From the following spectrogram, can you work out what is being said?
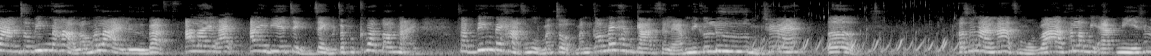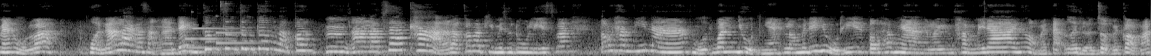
งานจะวิ่งมาหาเราเมื่อไหร่หรือแบบ อะไรไอไอเดียเจ๋งๆมันจะพุดขึ้นมาตอนไหน จะวิ่งไปหาสมุดมาจด มันก็ไม่ทันการเสร็จแล้วบางทีก็ลืมใช่ไหมเออ เพราะฉะนั้นน่ะสมมติว่าถ้าเรามีแอปนี้ใช่ไหมสมมติว่า หัวหน้าไลน์มาสั่งงานเด้งตึ้งตึ้งตึ้งตึ้งเราก็อืมอ่ารับทราบค่ะ แล้วเราก็มาพิมพ์ใน to do list ว่าต้องทำนี่นะสมมติวันหยุดไงเราไม่ได้อยู่ที่โต๊ะทำงานเรายังทำไม่ได้นึกออกไหมแต่เออเดี๋ยวเราจดไว้ก่อนว่า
